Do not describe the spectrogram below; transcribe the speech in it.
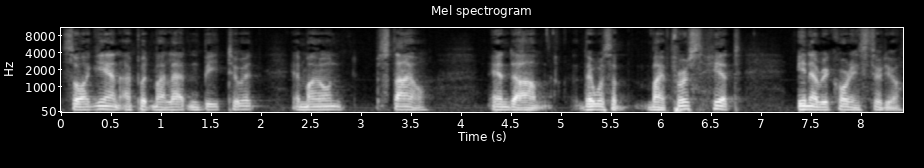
So again, I put my Latin beat to it and my own style. And um, there was a my first hit in a recording studio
